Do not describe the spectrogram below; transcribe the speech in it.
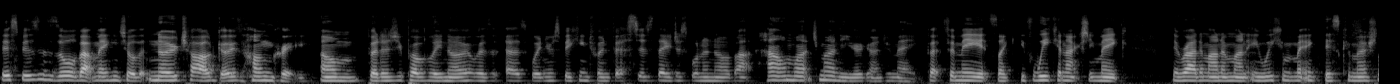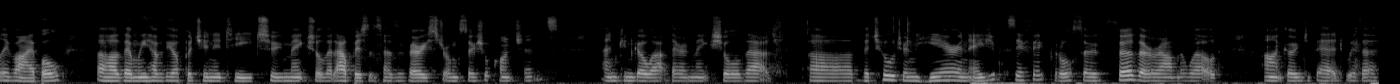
this business is all about making sure that no child goes hungry. Um, but as you probably know, as, as when you're speaking to investors, they just want to know about how much money you're going to make. But for me, it's like if we can actually make the right amount of money, we can make this commercially viable, uh, then we have the opportunity to make sure that our business has a very strong social conscience and can go out there and make sure that uh, the children here in Asia Pacific, but also further around the world, aren't going to bed with a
